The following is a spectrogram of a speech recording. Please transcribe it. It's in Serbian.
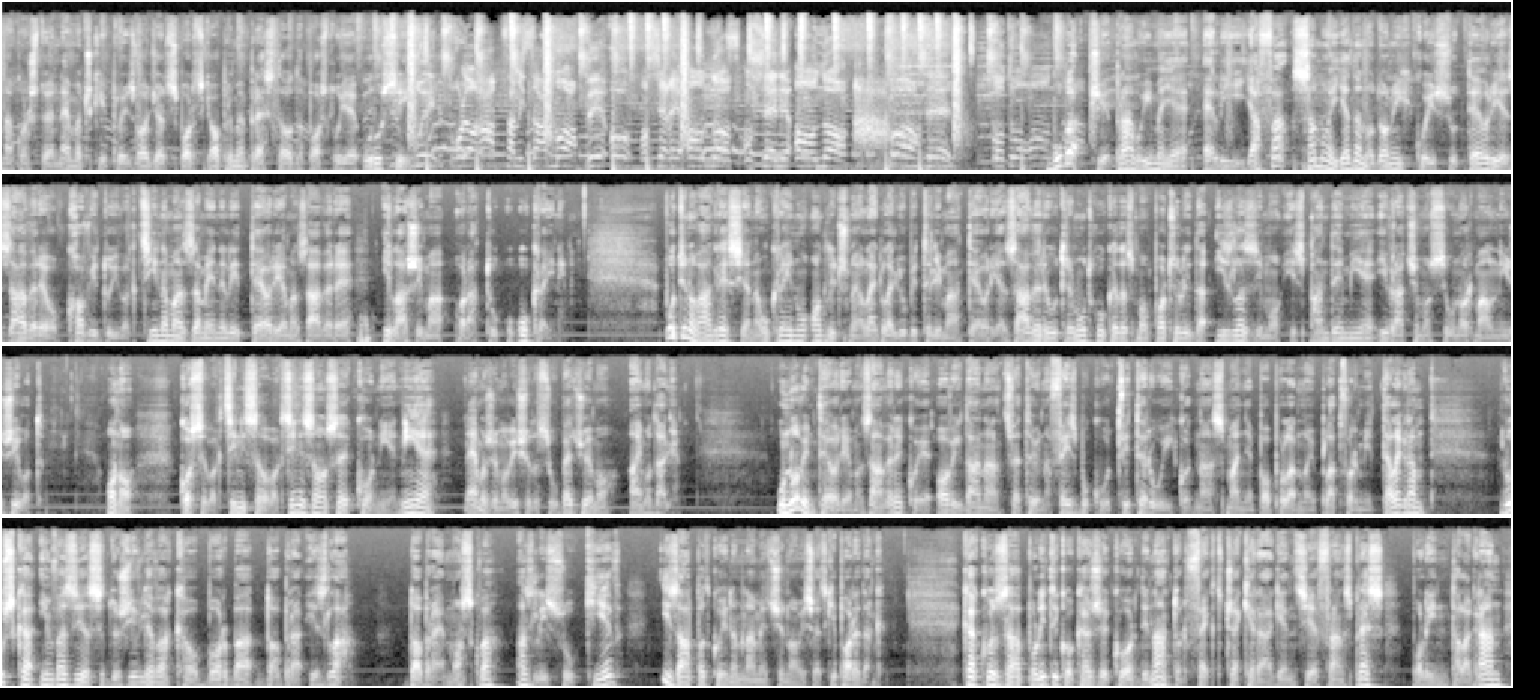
nakon što je nemački proizvođač sportske opreme prestao da posluje u Rusiji. Ah. Buba, čije pravo ime je Eli Jafa, samo je jedan od onih koji su teorije zavere o covidu i vakcinama zamenili teorijama zavere i lažima o ratu u Ukrajini. Putinova agresija na Ukrajinu odlično je legla ljubiteljima teorija zavere u trenutku kada smo počeli da izlazimo iz pandemije i vraćamo se u normalni život. Ono, ko se vakcinisao, vakcinisao se, ko nije, nije, ne možemo više da se ubeđujemo, ajmo dalje. U novim teorijama zavere, koje ovih dana cvetaju na Facebooku, Twitteru i kod nas manje popularnoj platformi Telegram, ruska invazija se doživljava kao borba dobra i zla. Dobra je Moskva, a zli su Kijev i Zapad koji nam nameće novi svetski poredak. Kako za politiko kaže koordinator fact-checkera agencije France Press, Pauline Talagran,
